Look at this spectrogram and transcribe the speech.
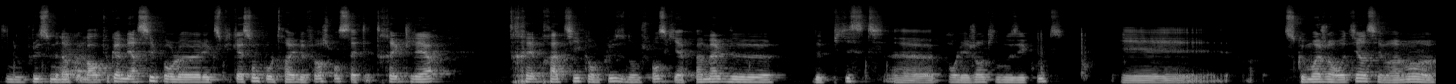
Dis-nous plus maintenant. Bah, en tout cas, merci pour l'explication, pour le travail de force. Je pense que ça a été très clair, très pratique en plus. Donc, je pense qu'il y a pas mal de, pistes euh, pour les gens qui nous écoutent. Et ce que moi j'en retiens, c'est vraiment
